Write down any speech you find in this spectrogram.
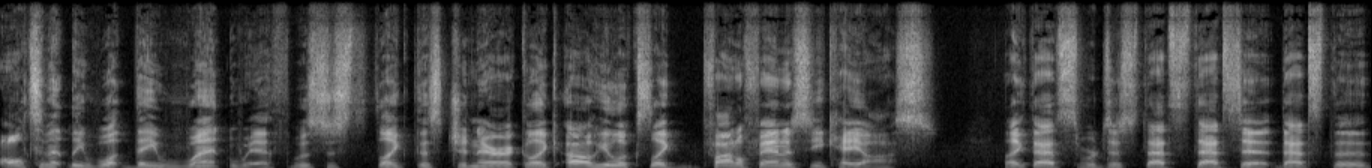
ultimately what they went with was just like this generic like oh he looks like final fantasy chaos like that's we're just that's that's it that's the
